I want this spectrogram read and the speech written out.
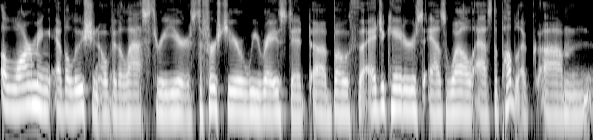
alarming evolution over the last three years. The first year we raised it, uh, both educators as well as the public um,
